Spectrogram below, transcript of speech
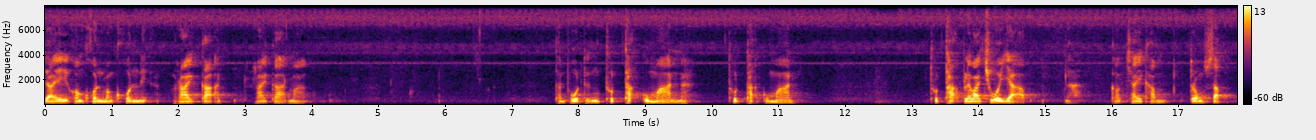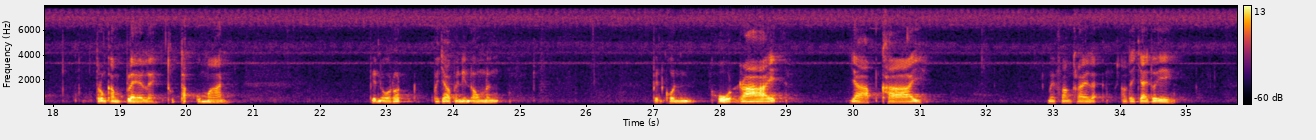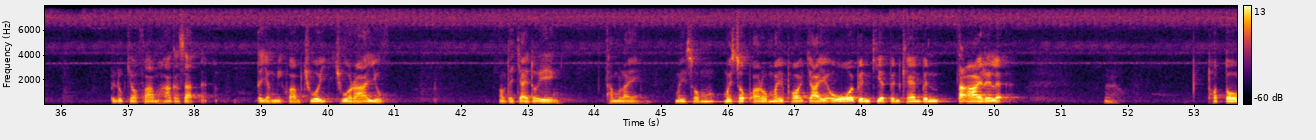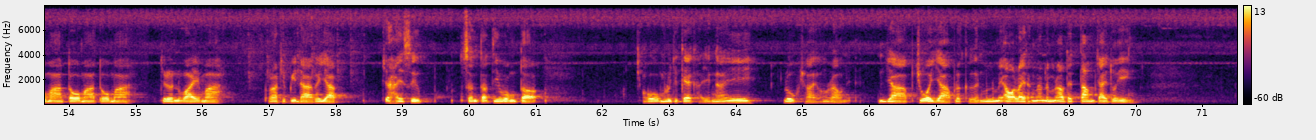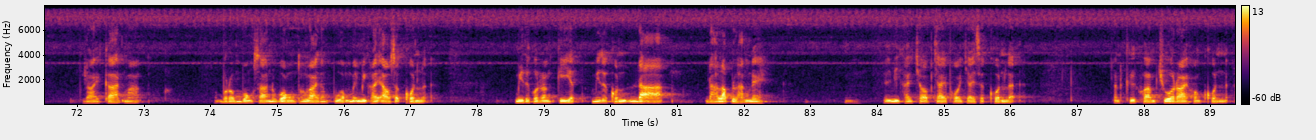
ใจของคนบางคนเนี่ยร้ายกาจร้ายกาจมาก ท่านพูดถึงทุตทะกุมารนนะทุตทะกุมาร ทุตทะแปลว่าชั่วหยาบนะเขาใช้คำตรงศัพท์ ตรงคำแปลเลย ทุตทะกุมาร เป็นโอรสพระเจ้าแผ่นดินองค์หนึ่ง เป็นคนโหดร้าย หยาบคาย ไม่ฟังใครแหละ เอาแต่ใจตัวเอง เป็นลูกเจ้าฟ้ามหากษัตริย์นะแต่ยังมีความช่วยชั่วร้ายอยู่ เอาแต่ใจตัวเองทำอะไรไม่สมไม่สบอารมณ์ไม่พอใจ โอ้ยเป็นเกียดเป็นแค้นเป็นตายเลยแหละทอดโตมาโตมาโตมาเจริญวัยมา พระราชบิดาก็อยากจะให้สืบ สันตติวงต่อโอ้ไม่รู้จะแก้ไขยังไง ลูกชายของเราเนี่ยมันหยาบชั่วหยาบแล้วเกิน มันไม่เอาอะไรทั้งนั้นมันเอาแต่ตามใจตัวเองร้ายกาจมาก บรมวงศานุวงศ์ทั้งหลายทั้งปวง ไม่มีใครเอาสักคนแหละมีแต่คนรังเกียจมีแต่คนด่าด่ารับหลังเน่ไม่มีใครชอบใจพอใจสักคนแหละนั่นคือความชั่วร้ายของคนนะ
